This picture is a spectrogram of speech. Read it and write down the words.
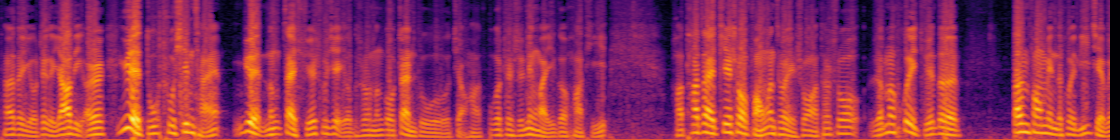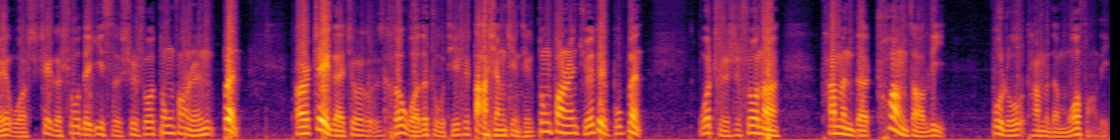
他得有这个压力。而越读出新材，越能在学术界有的时候能够站住脚哈。不过这是另外一个话题。”他在接受访问的时候也说啊，他说人们会觉得单方面的会理解为我这个书的意思是说东方人笨。他说这个就和我的主题是大相径庭，东方人绝对不笨，我只是说呢，他们的创造力不如他们的模仿力。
